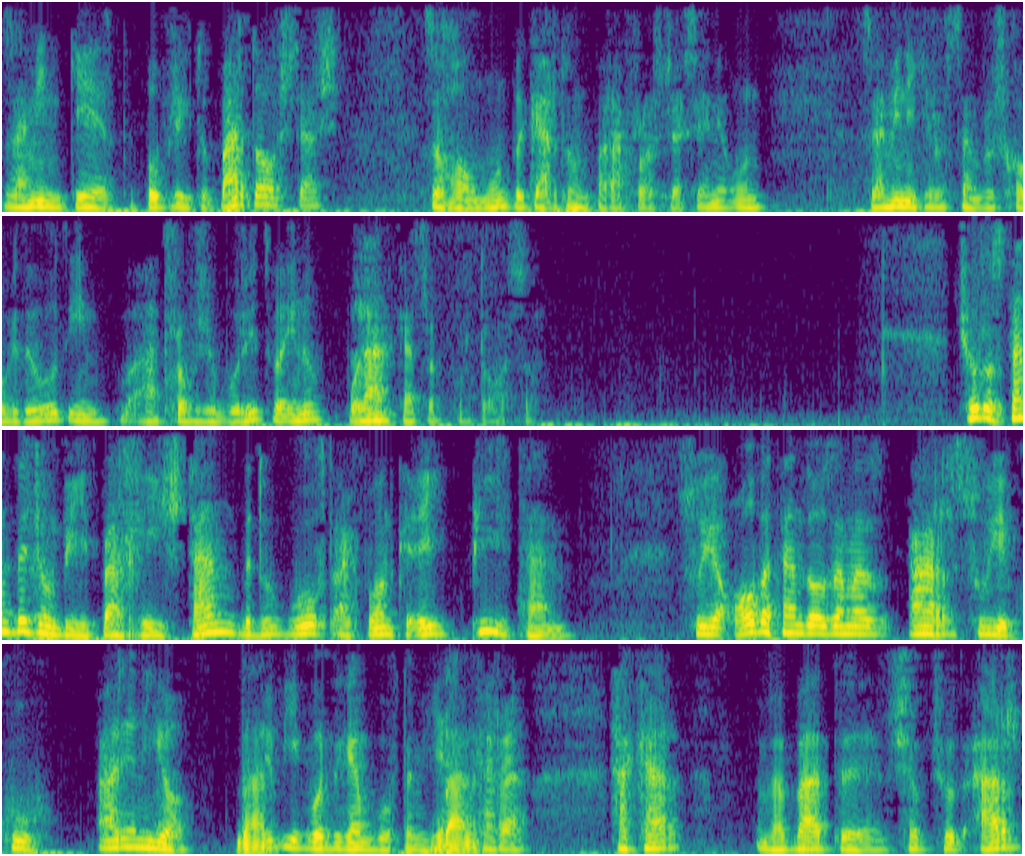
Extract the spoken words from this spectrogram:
زمین گرد ببرید و برداشتش زهامون به گردون برافراشتش یعنی اون زمینی که رستم روش خوابیده بود این اطرافش برید و اینو بلند کرد و برد آسان. چو رستم بجنبید بر خویشتن دو گفت اکوان که ای پیلتن سوی آبت اندازم از ار سوی کوه. ار یعنی یا. بله. یک بار دیگه هم گفتم یه بله. هکر و بعد شد شد ار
